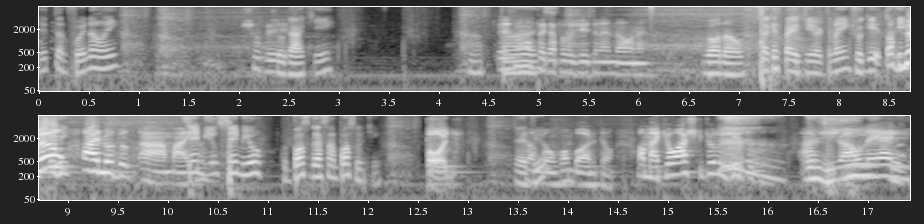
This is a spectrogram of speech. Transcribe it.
Eita, não foi não, hein? Deixa eu Vou ver. jogar aqui. Eles não vão Rapaz. pegar pelo jeito, né? Não, né? Vão não. Será que eles pegam dinheiro também? Joguei. Tô rico. Não! Ai, meu Deus. Ah, Mike. 100 mil, 100 mil. Eu posso gastar, não posso, Gutinho? Pode. É, Tá viu? bom, vambora então. Ó, Mike, eu acho que pelo jeito a jaula é ali,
